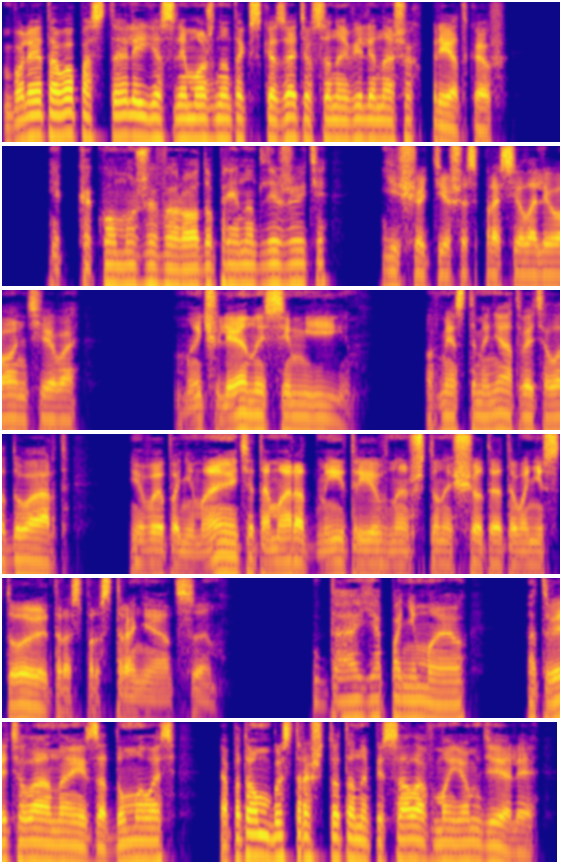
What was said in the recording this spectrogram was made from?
Более того, пастели, если можно так сказать, усыновили наших предков. «И к какому же вы роду принадлежите?» — еще тише спросила Леонтьева. «Мы члены семьи», — вместо меня ответил Эдуард. «И вы понимаете, Тамара Дмитриевна, что насчет этого не стоит распространяться?» «Да, я понимаю», — ответила она и задумалась, а потом быстро что-то написала в моем деле —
